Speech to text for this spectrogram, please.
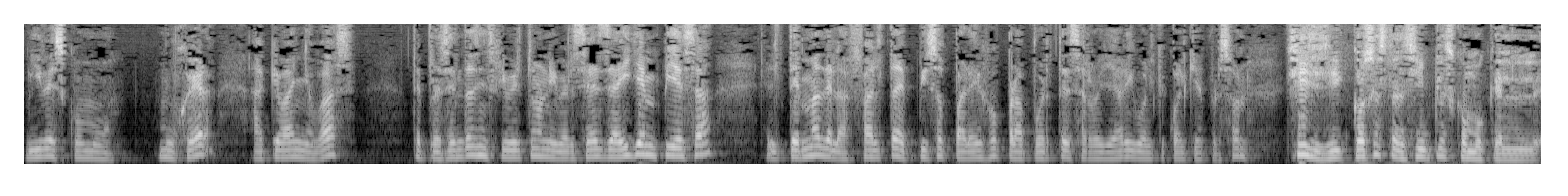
vives como mujer, ¿a qué baño vas? Te presentas a inscribirte en una universidad, desde ahí ya empieza el tema de la falta de piso parejo para poderte desarrollar igual que cualquier persona. Sí, sí, sí, cosas tan simples como que el-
